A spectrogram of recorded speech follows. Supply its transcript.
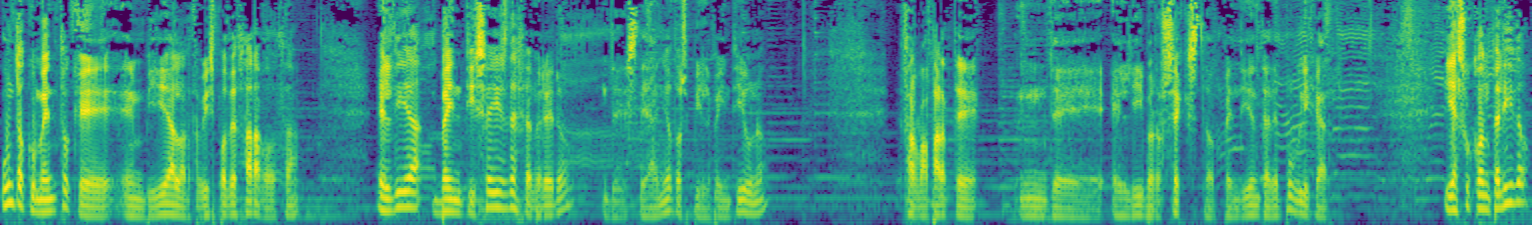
un documento que envié al arzobispo de Zaragoza el día 26 de febrero de este año 2021. Forma parte del el libro sexto pendiente de publicar. Y a su contenido,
